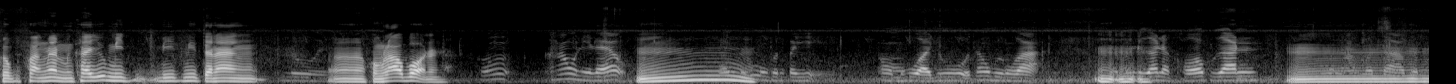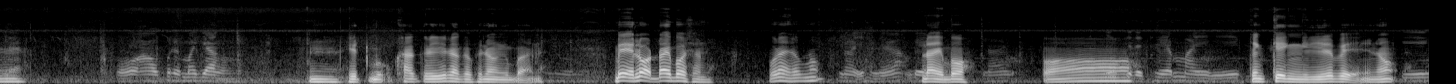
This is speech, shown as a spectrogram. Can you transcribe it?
ก็ฟังนั่นใครอยุมีมีมีตารางโดยเอ่อของเราบ่นั่นของเฮานี่แล้วอืแล้วมลุงเพิ่นไปอ้อมหัวอยู่เท่าเบิ่งว่าอืมอืมัมนเหลือแหละขอเพื่อนอืมภาษาเพิ่นแหละขอเอาเพิ่นมายังอืมเฮ็ดบุคักรีแล้วก็พี่น้องอยู่บ้านนี่ เบ้รอดได้บ่ซั่นนี่บ่ได้หรอกเนาะได้หั่นแหล้วได้บ่ได้ป๋อยังสิได้แถมใหม่อีกจังเก่งอีหลีเด้อเบ้นี่เนาะเก่ง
